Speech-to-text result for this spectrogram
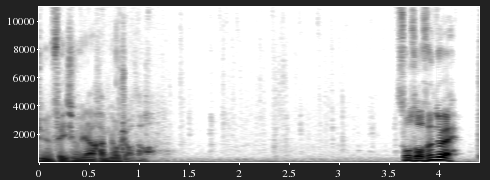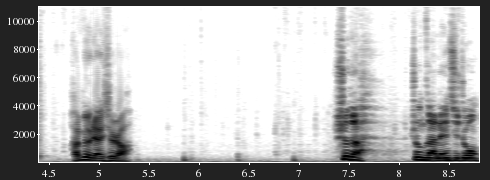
军飞行员还没有找到，搜索分队还没有联系上。是的，正在联系中，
